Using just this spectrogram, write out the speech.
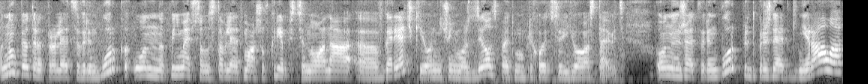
Ну, Петр отправляется в Оренбург. Он понимает, что он оставляет Машу в крепости, но она э, в горячке, он ничего не может сделать, поэтому приходится ее оставить. Он уезжает в Оренбург, предупреждает генерала,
